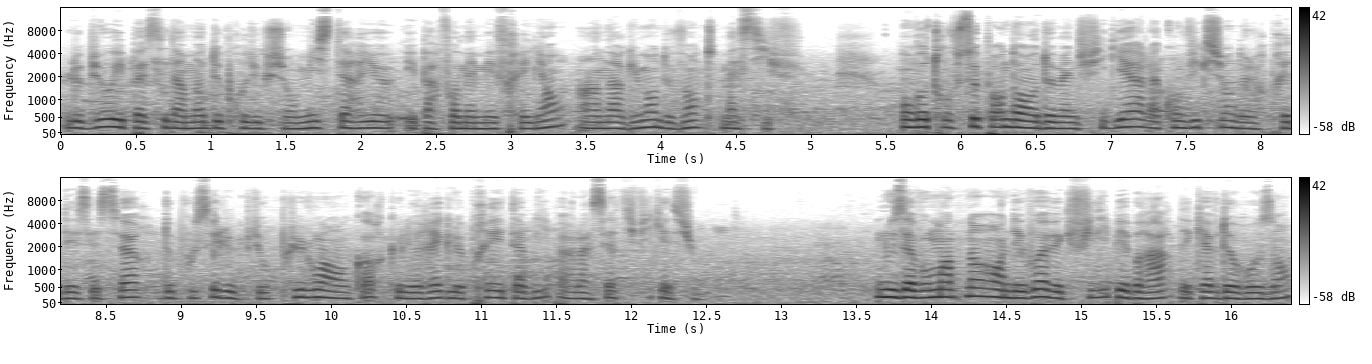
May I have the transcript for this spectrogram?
le bio est passé d'un mode de production mystérieux et parfois même effrayant à un argument de vente massif. On retrouve cependant au domaine filière la conviction de leurs prédécesseurs de pousser le bio plus loin encore que les règles préétablies par la certification. Nous avons maintenant rendez-vous avec Philippe Hébrard des Caves de Rosan,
